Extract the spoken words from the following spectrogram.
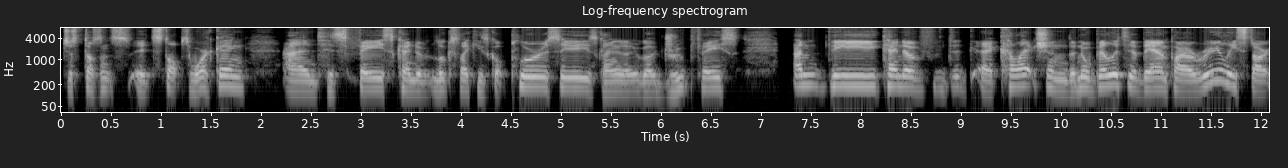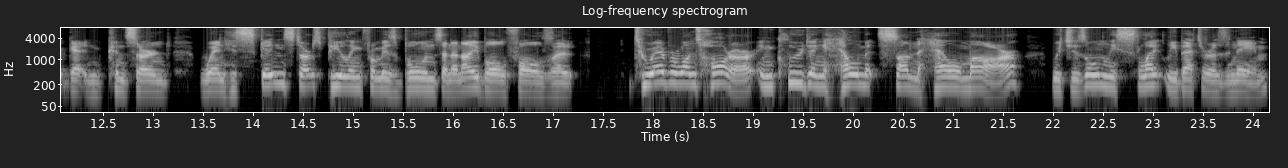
just doesn't it stops working and his face kind of looks like he's got pleurisy he's kind of got a droop face. And the kind of uh, collection the nobility of the empire really start getting concerned when his skin starts peeling from his bones and an eyeball falls out. To everyone's horror including helmut's son helmar which is only slightly better as a name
